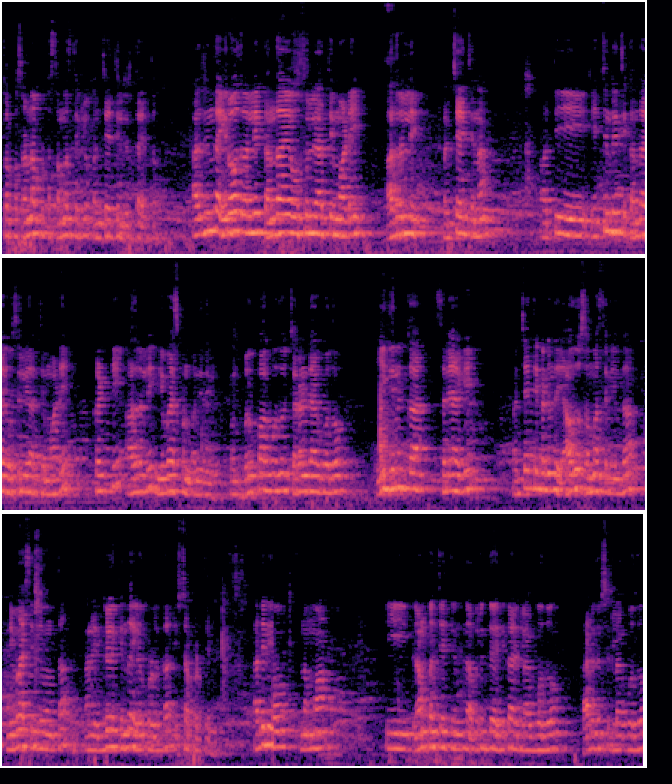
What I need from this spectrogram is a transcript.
ಸ್ವಲ್ಪ ಸಣ್ಣ ಪುಟ್ಟ ಸಮಸ್ಯೆಗಳು ಪಂಚಾಯತಿಯಲ್ಲಿ ಇರ್ತಾ ಇತ್ತು. ಅದರಿಂದ ಇರೋದರಲ್ಲಿ ಕಂದಾಯ ವಸೂಲಾತಿ ಮಾಡಿ, ಅದರಲ್ಲಿ ಪಂಚಾಯತಿನ ಅತಿ ಹೆಚ್ಚಿನ ರೀತಿ ಕಂದಾಯ ವಸೂಲಾತಿ ಮಾಡಿ ಕಟ್ಟಿ ಅದರಲ್ಲಿ ನಿಭಾಯಿಸ್ಕೊಂಡು ಬಂದಿದ್ದೀವಿ. ಒಂದು ಬಲ್ಪ್ ಆಗ್ಬೋದು, ಚರಂಡಿ ಆಗ್ಬೋದು, ಈ ದಿನಕ್ಕೆ ಸರಿಯಾಗಿ ಪಂಚಾಯತಿ ಕಡೆಯಿಂದ ಯಾವುದೂ ಸಮಸ್ಯೆಗಳಿಂದ ನಿಭಾಯಿಸಿದ್ದೀವಿ ಅಂತ ನಾನು ಹೆಗ್ಗಳಿಕೆಯಿಂದ ಹೇಳ್ಕೊಳ್ಳೋಕೆ ಇಷ್ಟಪಡ್ತೀನಿ. ಅದೇ ರೀತಿ ನಮ್ಮ ಈ ಗ್ರಾಮ ಪಂಚಾಯತಿಯಿಂದ ಅಭಿವೃದ್ಧಿ ಅಧಿಕಾರಿಗಳಾಗ್ಬೋದು, ಕಾರ್ಯದರ್ಶಿಗಳಾಗ್ಬೋದು,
